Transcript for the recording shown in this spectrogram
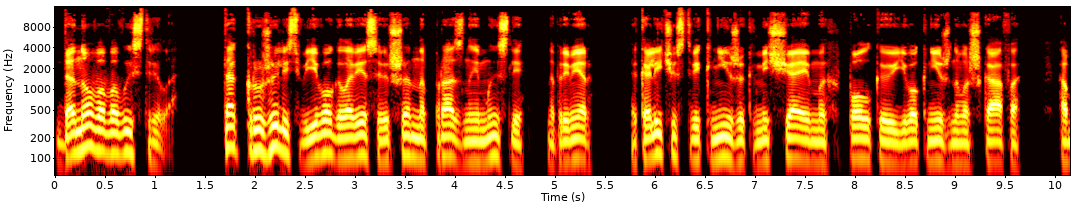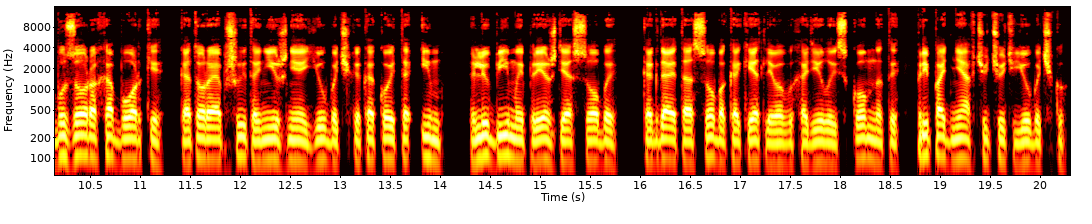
до нового выстрела. Так кружились в его голове совершенно праздные мысли, например, о количестве книжек, вмещаемых полкою его книжного шкафа, об узорах оборки, которой обшита нижняя юбочка какой-то им любимой прежде особы, когда эта особа кокетливо выходила из комнаты, приподняв чуть-чуть юбочку,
